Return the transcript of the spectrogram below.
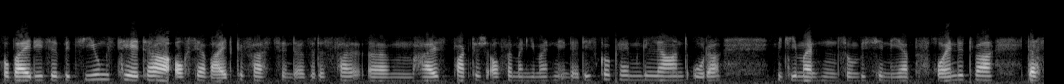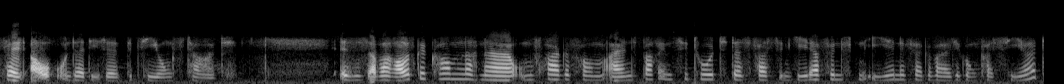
Wobei diese Beziehungstäter auch sehr weit gefasst sind. Also das ähm, heißt praktisch auch, wenn man jemanden in der Disco kennengelernt oder mit jemandem so ein bisschen näher befreundet war, das fällt auch unter diese Beziehungstat. Es ist aber rausgekommen nach einer Umfrage vom Allensbach-Institut, dass fast in jeder fünften Ehe eine Vergewaltigung passiert.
